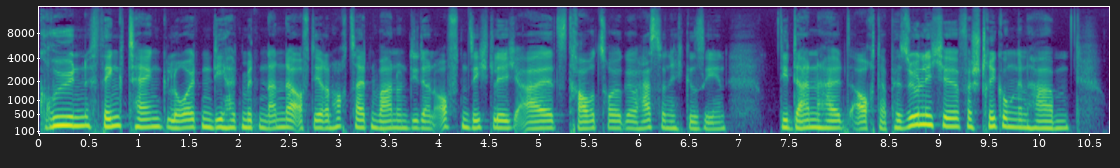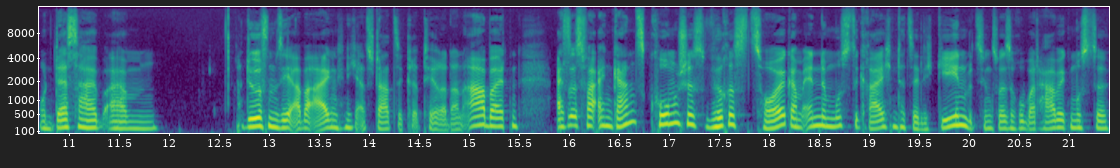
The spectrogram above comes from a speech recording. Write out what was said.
grünen Think Tank Leuten, die halt miteinander auf deren Hochzeiten waren und die dann offensichtlich als Trauzeuge, hast du nicht gesehen, die dann halt auch da persönliche Verstrickungen haben und deshalb ähm, dürfen sie aber eigentlich nicht als Staatssekretäre dann arbeiten. Also es war ein ganz komisches, wirres Zeug. Am Ende musste Greichen tatsächlich gehen, beziehungsweise Robert Habeck musste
